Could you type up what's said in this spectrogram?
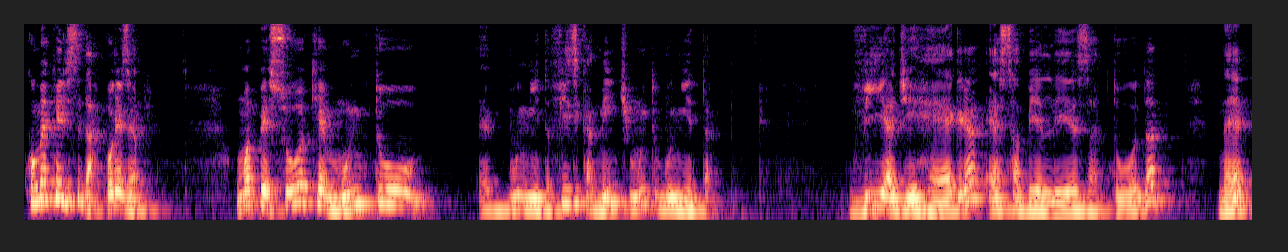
Como é que ele se dá? Por exemplo, uma pessoa que é muito é, bonita, fisicamente muito bonita. Via de regra, essa beleza toda, né?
